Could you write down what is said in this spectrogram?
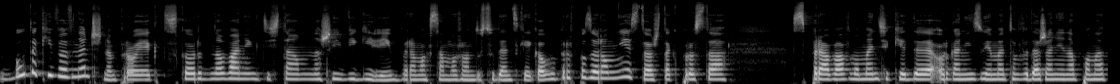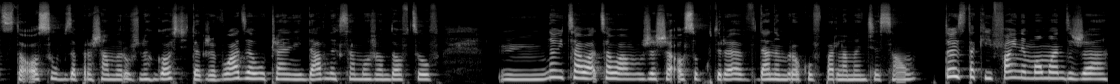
był taki wewnętrzny projekt, skoordynowanie gdzieś tam naszej wigilii w ramach samorządu studenckiego. Wbrew pozorom nie jest to aż tak prosta sprawa w momencie, kiedy organizujemy to wydarzenie na ponad 100 osób, zapraszamy różnych gości, także władze uczelni, dawnych samorządowców, no i cała, cała rzesza osób, które w danym roku w parlamencie są. To jest taki fajny moment, że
